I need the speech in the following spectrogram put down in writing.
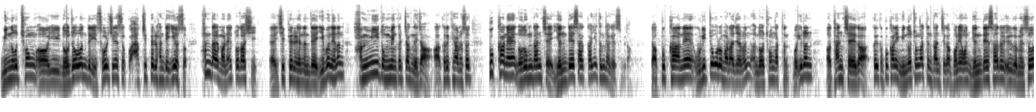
민노총, 어, 이 노조원들이 서울 시내에서 꽉 집회를 한 데 이어서 한 달 만에 또다시 집회를 했는데 이번에는 한미동맹 끝장내자. 아, 그렇게 하면서 북한의 노동단체 연대사까지 등장했습니다. 자, 북한의 우리 쪽으로 말하자면 노총 같은 뭐 이런 어, 단체가 그러니까 북한의 민노총 같은 단체가 보내온 연대사를 읽으면서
